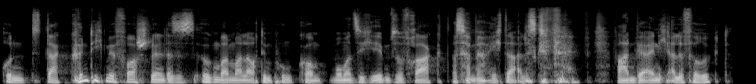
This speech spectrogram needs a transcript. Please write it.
Und da könnte ich mir vorstellen, dass es irgendwann mal auch den Punkt kommt, wo man sich eben so fragt, was haben wir eigentlich da alles gemacht? Waren wir eigentlich alle verrückt?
